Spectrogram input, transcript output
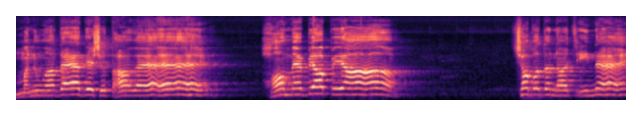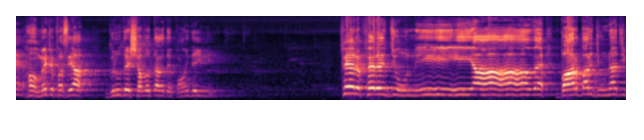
ਮਨੁਆ ਦੇ ਦੇਸ਼ ਧਾਵੈ। ਹਉ ਮੈਂ ਵਿਆਪਿਆ ਸ਼ਬਦ ਨਾ ਚੀਨੈ। ਹਉਮੈ ਚ ਫਸਿਆ, ਗੁਰੂ ਦੇ ਸ਼ਬਦ ਤੱਕ ਤੇ ਪਹੁੰਚਦੇ ਹੀ ਨਹੀਂ। ਫਿਰ ਫਿਰ ਜੂਨੀ ਆਵੇ। ਬਾਰ ਬਾਰ ਜੂਨਾ ਚ ਪਈ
